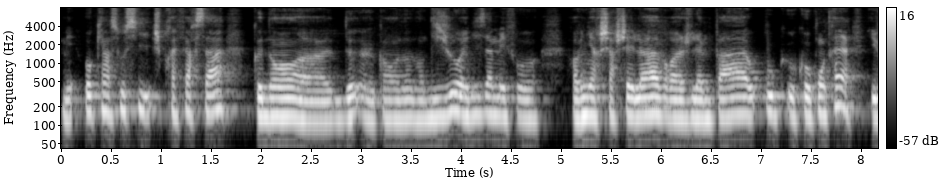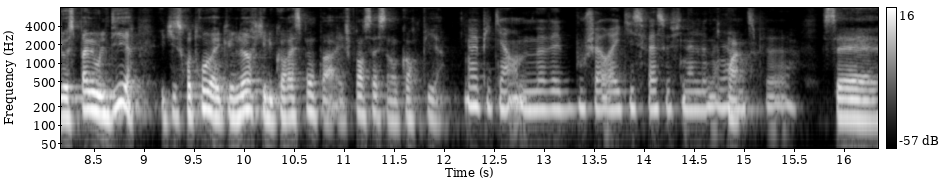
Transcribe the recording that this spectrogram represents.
mais aucun souci. Je préfère ça que dans, euh, euh, quand dans, 10 jours, ils disent Ah, mais il faut revenir chercher l'œuvre, je l'aime pas, ou, qu'au contraire, il n'ose pas nous le dire et qu'il se retrouve avec une œuvre qui lui correspond pas. Et je pense que ça, c'est encore pire. Et puis qu'il y a un mauvais bouche à oreille qui se fasse au final de manière un petit peu. Euh, c'est,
